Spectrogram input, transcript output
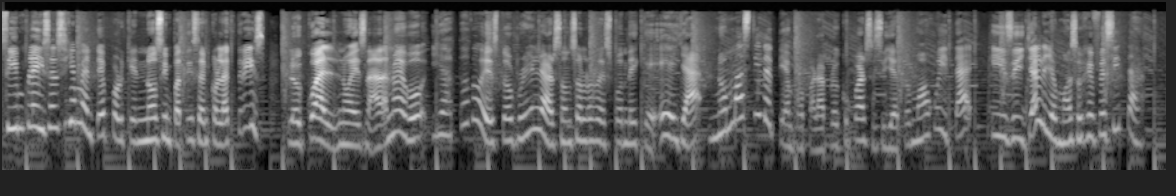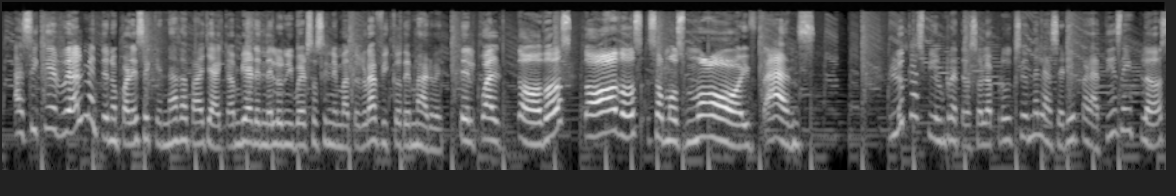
simple y sencillamente porque no simpatizan con la actriz, lo cual no es nada nuevo y a todo esto Brie Larson solo responde que ella no más tiene tiempo para preocuparse si ya tomó agüita y si ya le llamó a su jefecita. Así que realmente no parece que nada vaya a cambiar en el universo cinematográfico de Marvel, del cual todos, todos somos muy fans. Lucasfilm retrasó la producción de la serie para Disney Plus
